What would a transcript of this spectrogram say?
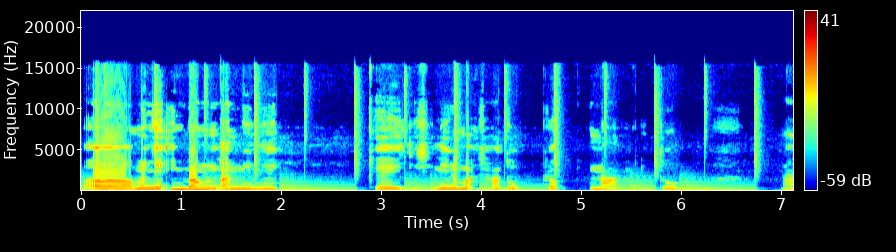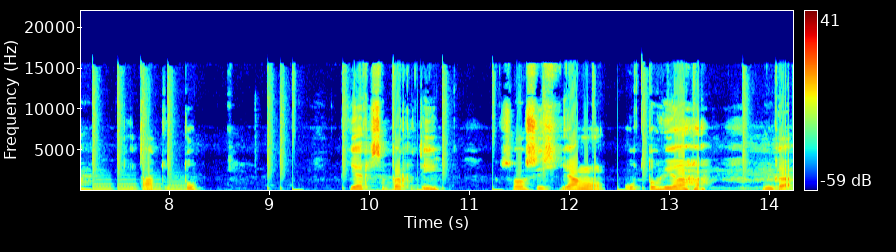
uh, menyeimbangkan ini. Oke di sini cuma satu blok. Nah itu. Nah kita tutup. Biar seperti sosis yang utuh ya. Enggak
